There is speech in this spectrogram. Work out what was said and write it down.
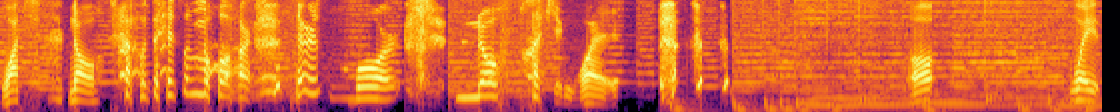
What? No. There's more. There's more. No fucking way. oh. Wait,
